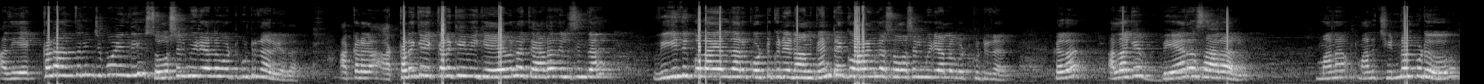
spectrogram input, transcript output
అది ఎక్కడ అంతరించిపోయింది? సోషల్ మీడియాలో కొట్టుకుంటున్నారు కదా. అక్కడ అక్కడికి ఇక్కడికి మీకు ఏమైనా తేడా తెలిసిందా? వీధి కుళాయిల ధర కొట్టుకునే దానికంటే ఘోరంగా సోషల్ మీడియాలో కొట్టుకుంటున్నారు కదా. అలాగే బేరసారాలు. మన మన చిన్నప్పుడు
